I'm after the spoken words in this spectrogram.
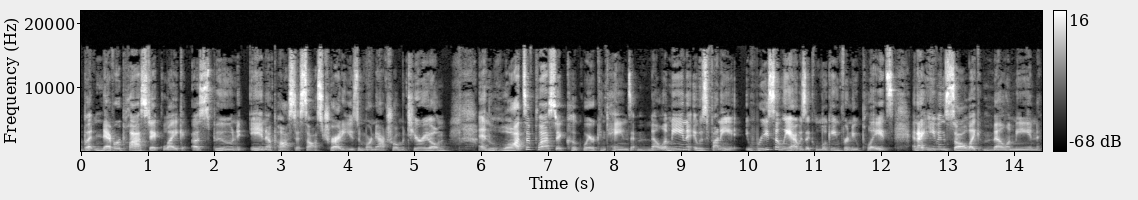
but never plastic like a spoon in a pasta sauce. Try to use a more natural material. And lots of plastic cookware contains melamine. It was funny. Recently, I was like looking for new plates and I even saw like melamine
